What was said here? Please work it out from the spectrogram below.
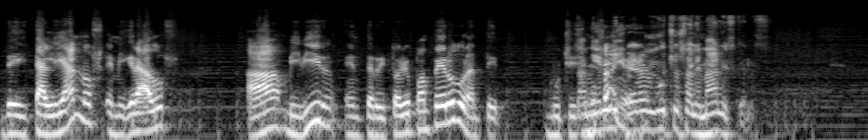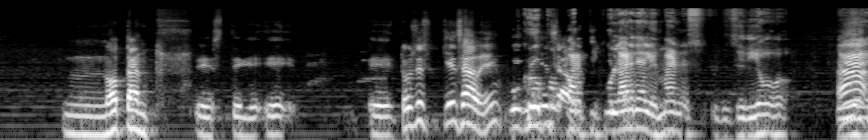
de italianos emigrados a vivir en territorio pampero durante muchísimos También años. También muchos alemanes, Carlos. No tantos. Este, eh, eh, entonces, quién sabe. Eh? Un grupo particular de alemanes decidió. Ah,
